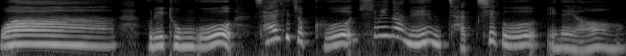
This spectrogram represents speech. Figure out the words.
와, 우리 동구 살기 좋고 힘이 나는 자치구이네요.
